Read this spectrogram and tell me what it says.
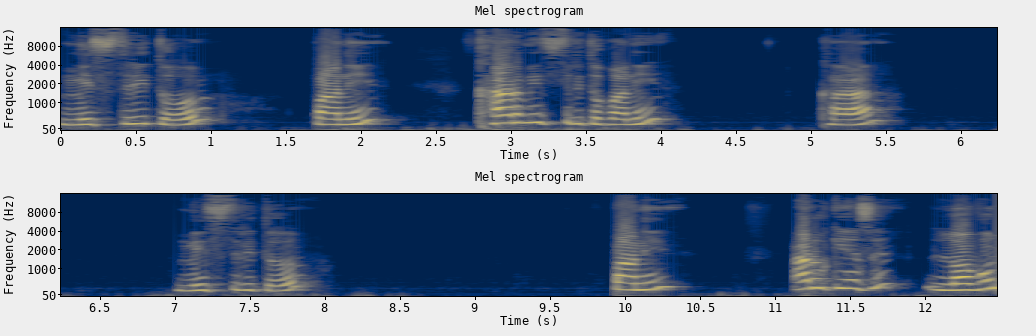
মিশ্রিত পানি, ক্ষার মিশ্রিত পানি, ক্ষার মিশ্রিত পানি। আরও কি আছে? লবণ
